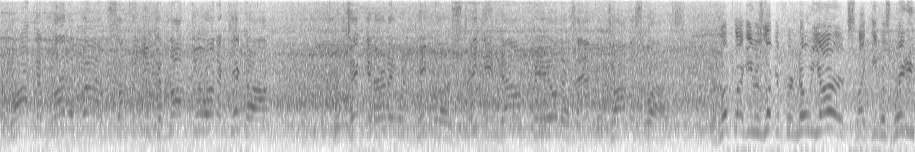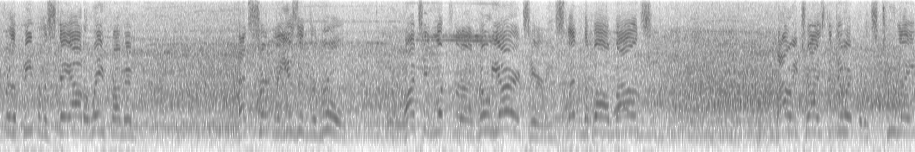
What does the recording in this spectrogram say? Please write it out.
The Rocket let it bounce, something you cannot do on a kickoff, particularly when people are streaking downfield as Andrew Thomas was. It looked like he was looking for no yards, like he was waiting for the people to stay out away from him. That certainly isn't the rule. Watch him look for a no yards here. He's letting the ball bounce. Now he tries to do it, but it's too late.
